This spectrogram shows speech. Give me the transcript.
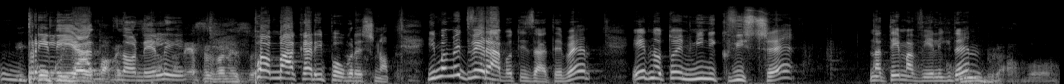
Брилијантно, нели? Не се занесе. Па макар и погрешно. Имаме две работи за тебе. Едното е мини квизче на тема Великден. Браво.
